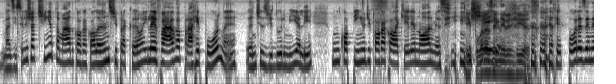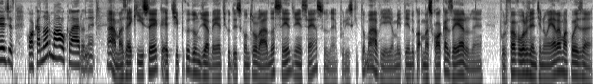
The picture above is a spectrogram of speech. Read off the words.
Mas isso ele já tinha tomado Coca-Cola antes de ir para cama e levava para repor, né? Antes de dormir ali, um copinho de Coca-Cola, aquele enorme assim. Repor cheio. as energias. repor as energias. Coca normal, claro, né? Ah, mas é que isso é, é, típico de um diabético descontrolado, a sede em excesso, né? Por isso que tomava. E ia metendo. Mas Coca zero, né? Por favor, gente, não era uma coisa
